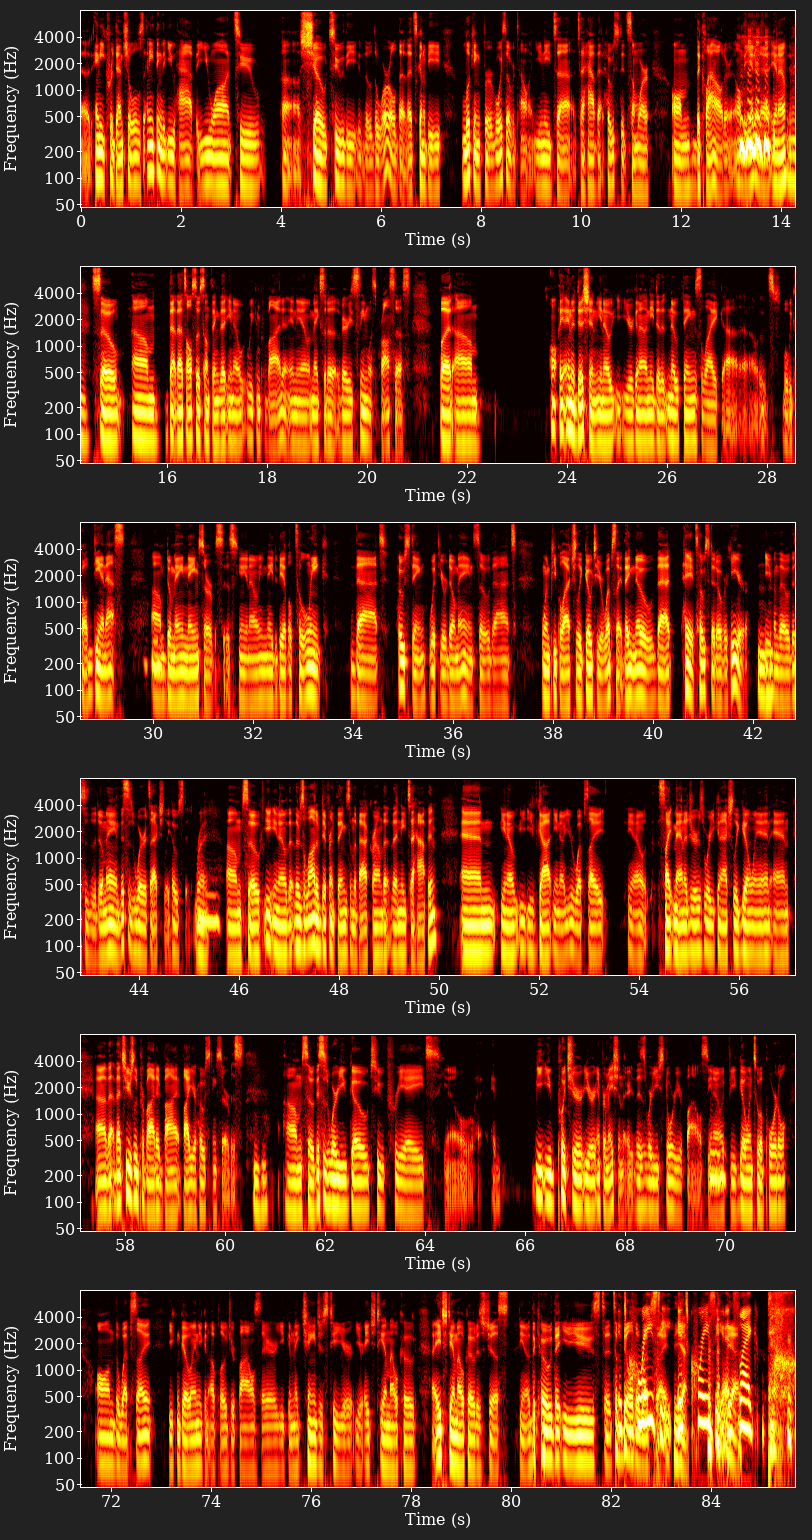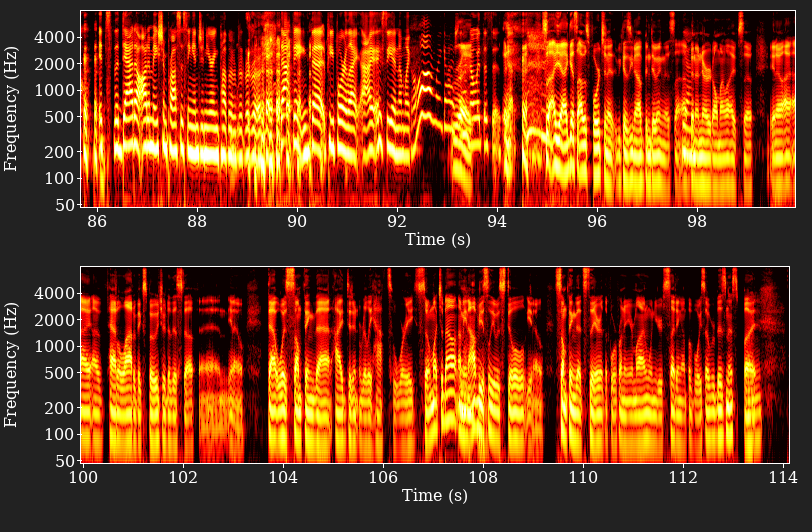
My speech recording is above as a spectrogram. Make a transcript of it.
uh, any credentials, anything that you have that you want to uh, show to the, the, the world that that's going to be looking for voiceover talent. You need to to have that hosted somewhere on the cloud or on the internet. You know, yeah. so um, that that's also something that you know we can provide, and, and you know it makes it a very seamless process. But um, in addition, you know, you're gonna need to know things like uh, it's what we call DNS, mm-hmm. um, domain name services. You know, you need to be able to link that hosting with your domain so that when people actually go to your website, they know that hey, it's hosted over here, mm-hmm. even though this is the domain. This is where it's actually hosted. Right. Mm-hmm. Um, so you, you know, th- there's a lot of different things in the background that that need to happen, and you know, you've got you know your website. You know, site managers where you can actually go in, and uh, that, that's usually provided by by your hosting service. Mm-hmm. Um, so this is where you go to create, you know, you, put your your information there. This is where you store your files. You know, mm-hmm. if you go into a portal on the website, you You can go in, you can upload your files there. You can make changes to your your HTML code. Uh, HTML code is just you know the code that you use to, to it's build crazy. a website. It's crazy. It's Yeah. like it's the data automation processing engineering blah, blah, blah, blah, blah. that thing that people are like I, I see it and I'm like oh my gosh I don't know what this is. Yes. so yeah, I guess I was fortunate because you know I've been doing this. Uh, Yeah. I've been a nerd all my life, so you know I, I, I've had a lot of exposure to this stuff, and you know that was something that I didn't really have to worry so much about. I mean, obviously it was still you know something that's there at the forefront of your mind when you're setting up a voiceover business, but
